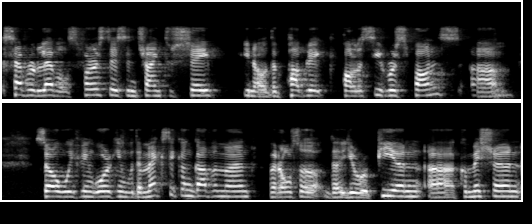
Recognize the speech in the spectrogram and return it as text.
several levels. First is in trying to shape, you know, the public policy response. Um, so we've been working with the Mexican government, but also the European uh, Commission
